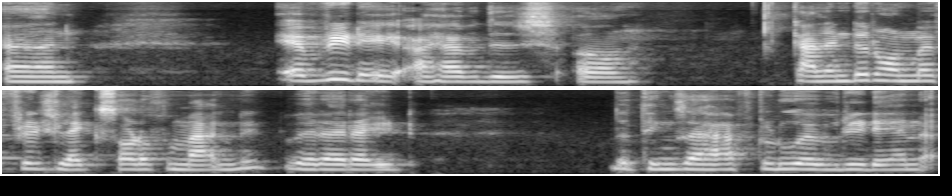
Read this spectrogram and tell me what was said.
and every day i have this um, calendar on my fridge like sort of a magnet where i write the things I have to do every day. And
